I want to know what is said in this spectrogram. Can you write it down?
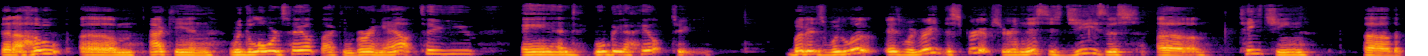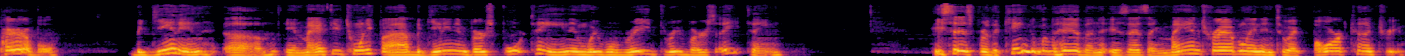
that I hope um, I can, with the Lord's help, I can bring out to you and will be a help to you. But as we look, as we read the scripture, and this is Jesus uh, teaching uh, the parable, beginning um, in Matthew 25, beginning in verse 14, and we will read through verse 18. He says, For the kingdom of heaven is as a man traveling into a far country,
